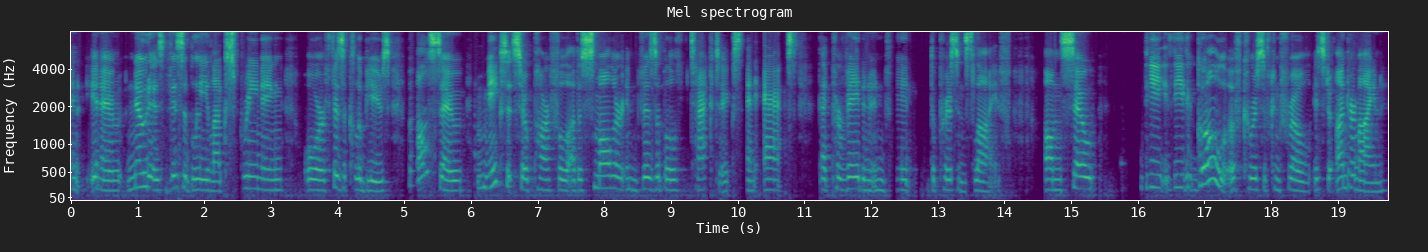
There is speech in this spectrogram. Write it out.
and you know notice visibly, like screaming or physical abuse, but also makes it so powerful are the smaller, invisible tactics and acts that pervade and invade the person's life. Um, so the, the, the goal of coercive control is to undermine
